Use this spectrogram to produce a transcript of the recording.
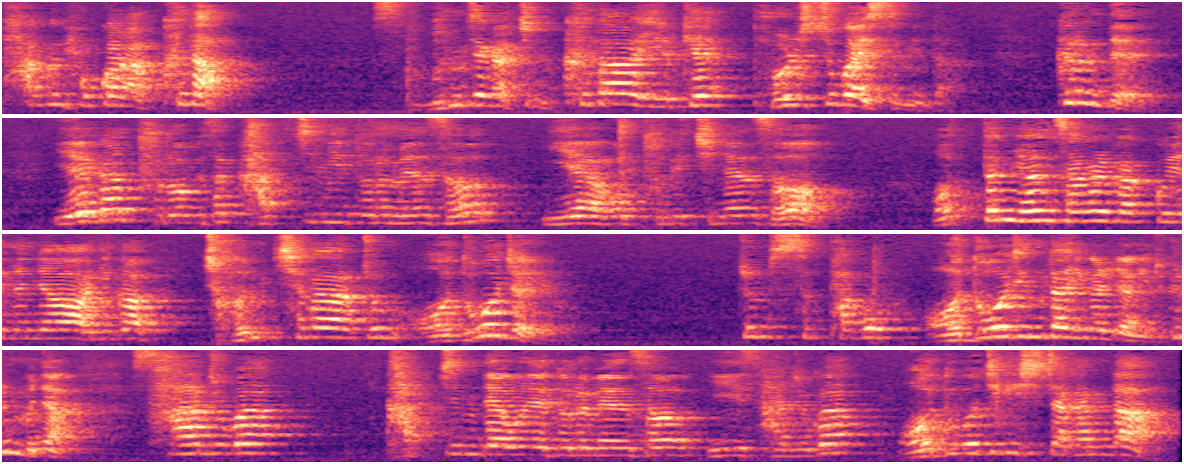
파급 효과가 크다. 문제가 좀 크다 이렇게 볼 수가 있습니다. 그런데 얘가 들어오면서 갑진이 들어오면서 얘하고 부딪히면서 어떤 현상을 갖고 있느냐 하니까 전체가 좀 어두워져요. 좀 습하고 어두워진다 이걸 이야기죠. 그럼 뭐냐? 사주가 갑진대운에 들으면서 이 사주가 어두워지기 시작한다.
